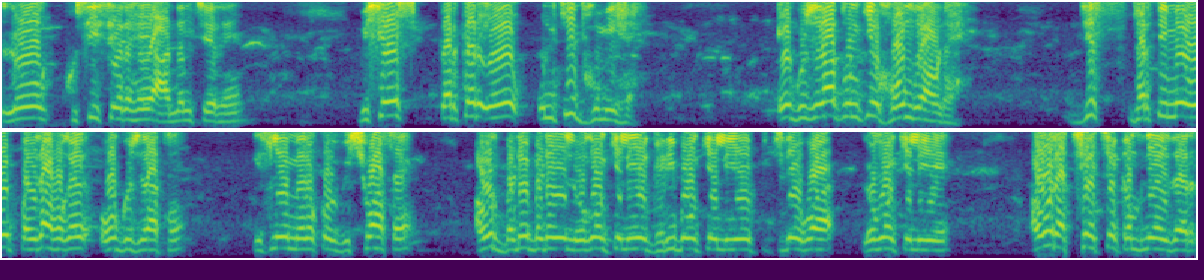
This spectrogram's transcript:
लोग खुशी से रहे, आनंद से रहे। विशेष कर कर ये उनकी भूमि है। ये गुजरात उनकी होम ग्राउंड है। जिस धरती में वो पैदा हो गए, वो गुजरात है। इसलिए मेरे को विश्वास है। और बड़े बड़े लोगों के लिए, गरीबों के लिए, पिछड़े हुआ लोगों के लिए और अच्छे अच्छे कंपनियाँ इधर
